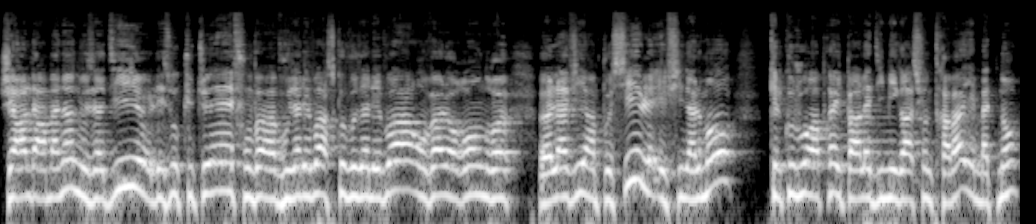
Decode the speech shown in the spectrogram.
Gérald Darmanin nous a dit les OQTF, on va, vous allez voir ce que vous allez voir, on va leur rendre la vie impossible. Et finalement, Quelques jours après, il parlait d'immigration de travail et maintenant,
